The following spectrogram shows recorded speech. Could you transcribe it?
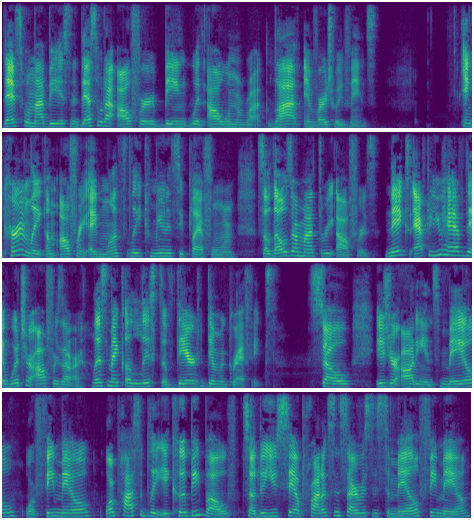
That's what my business, that's what I offer being with All Women Rock, live and virtual events. And currently, I'm offering a monthly community platform. So, those are my three offers. Next, after you have that, what your offers are, let's make a list of their demographics. So, is your audience male or female, or possibly it could be both? So, do you sell products and services to male, female?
